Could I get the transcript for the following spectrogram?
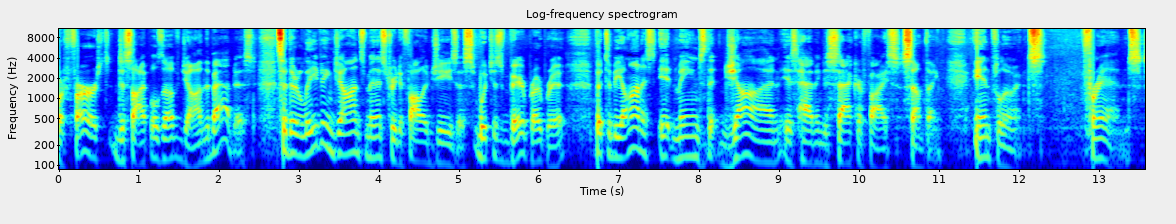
were first disciples of John the Baptist. So they're leaving John's ministry to follow Jesus, which is very appropriate. But to be honest, it means that John is having to sacrifice something. Influence influence, friends,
